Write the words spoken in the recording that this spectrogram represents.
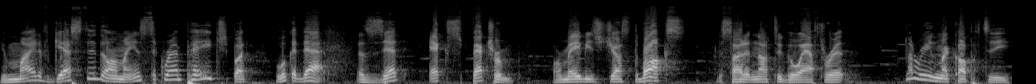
You might have guessed it on my Instagram page, but look at that. A ZX Spectrum. Or maybe it's just the box. Decided not to go after it. Not really my cup of tea.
